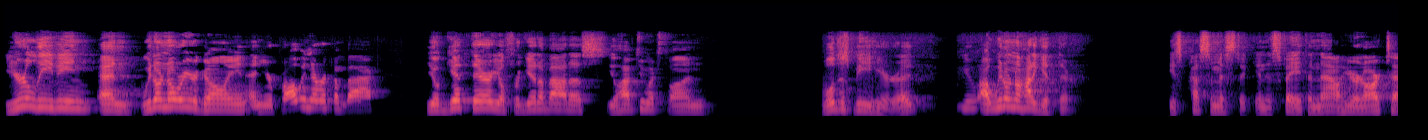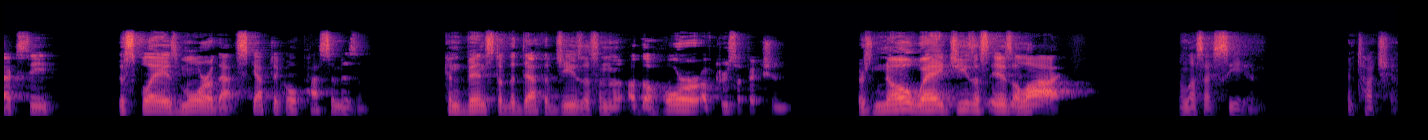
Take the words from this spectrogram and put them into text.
You're leaving and we don't know where you're going and you'll probably never come back. You'll get there, you'll forget about us, you'll have too much fun. We'll just be here. Right? You, uh, we don't know how to get there. He's pessimistic in his faith. And now, here in our text, he displays more of that skeptical pessimism, convinced of the death of Jesus and the, of the horror of crucifixion. There's no way Jesus is alive unless I see him and touch him.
